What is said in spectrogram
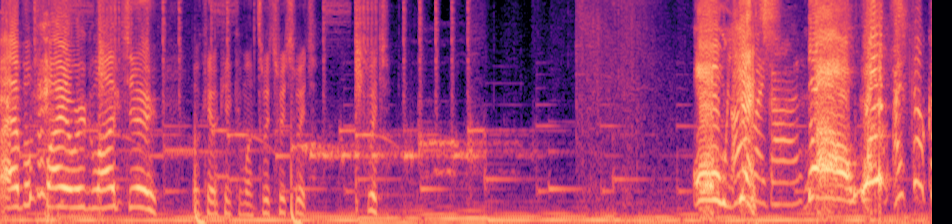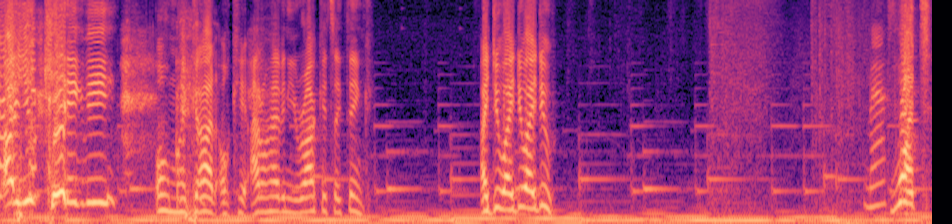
I have a firework launcher. Okay, okay, come on. Switch, switch, switch. Switch. Oh, oh my yes! God. No! What? I still got Are you kidding me? Oh my god. Okay, I don't have any rockets, I think. I do, I do, I do. Miss? What?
